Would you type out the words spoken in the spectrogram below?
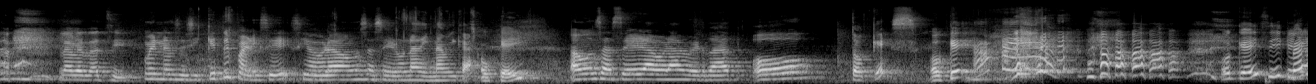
la verdad sí. Bueno, Ceci, ¿qué te parece si ahora vamos a hacer una dinámica? Ok, Vamos a hacer ahora verdad o toques. ok. ok, sí, claro.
